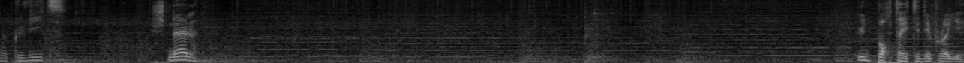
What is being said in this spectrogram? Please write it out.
On va plus vite. Schnell. Une porte a été déployée.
